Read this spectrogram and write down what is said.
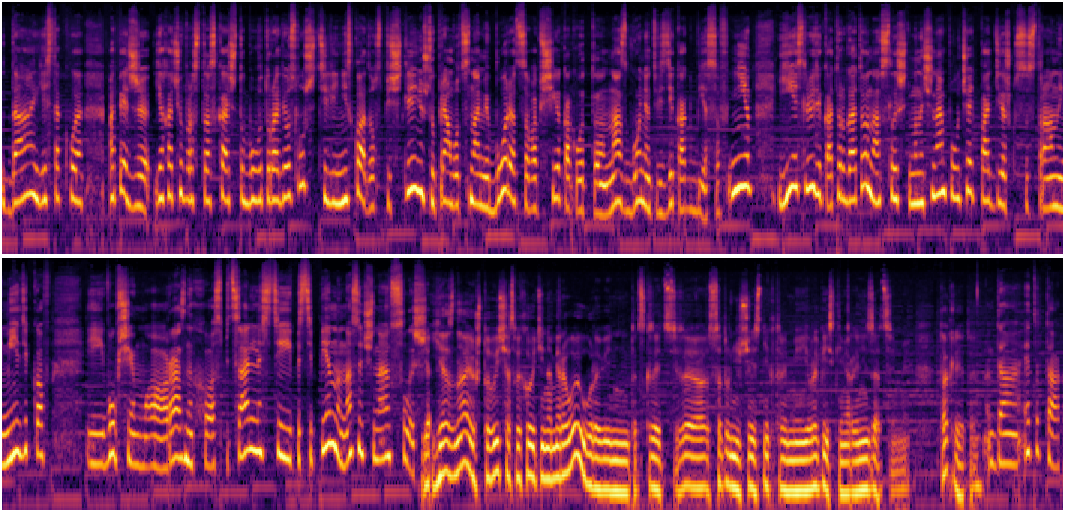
Да, есть такое. Опять же, я хочу просто сказать, чтобы вот у радиослушателей не складывалось впечатление, что прям вот с нами борются вообще, как вот э, нас гонят везде как бесов. Нет, есть люди, которые готовы нас слышать. Мы начинаем получать поддержку со стороны медиков и, в общем, э, разных э, специальностей, и постепенно нас начинают слышать. Я, я знаю, что вы сейчас выходите на мировой уровень, так сказать, сотрудничая с некоторыми европейскими организациями. Так ли это? Да, это так.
